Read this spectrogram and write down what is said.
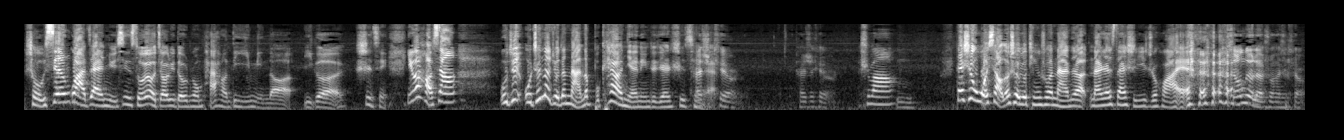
首先挂在女性所有焦虑当中排行第一名的一个事情。因为好像，我觉得我真的觉得男的不 care 年龄这件事情，还是 care 的，还是 care 是吗？嗯。但是我小的时候就听说男的男人三十一枝花哎，相对来说还是 care 的。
